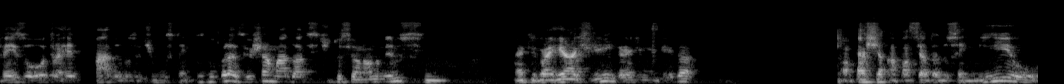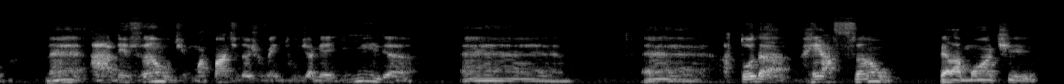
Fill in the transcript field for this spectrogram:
vez ou outra retomado nos últimos tempos no Brasil, chamado ato institucional número 5, né, que vai reagir, em grande medida, à passeata dos 100 mil, né, a adesão de uma parte da juventude à guerrilha, é, é, a toda reação pela morte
